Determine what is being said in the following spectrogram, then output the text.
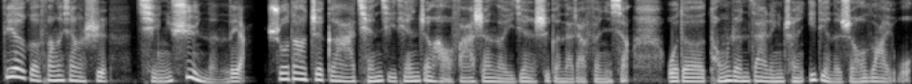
第二个方向是情绪能量。说到这个啊，前几天正好发生了一件事，跟大家分享。我的同仁在凌晨一点的时候赖我，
